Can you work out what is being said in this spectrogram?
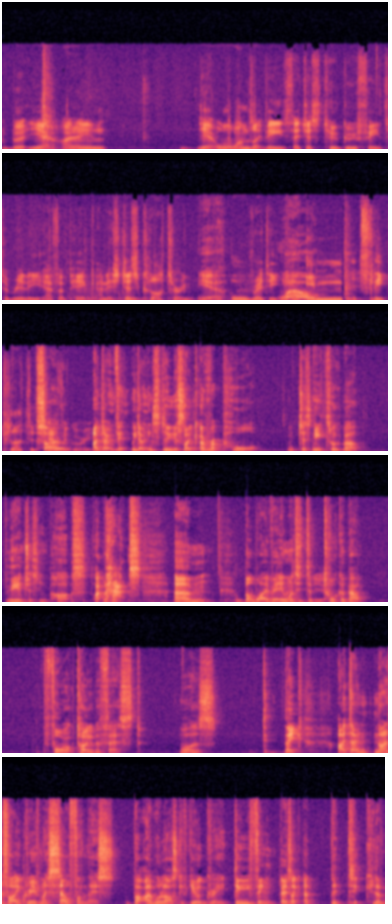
but yeah, I mean, yeah, all the ones like these, they're just too goofy to really ever pick, and it's just cluttering. Yeah. already Well, immensely cluttered So category. I don't think we don't need to do just like a report. We just need to talk about the interesting parts, like the hats. Um, but what I really wanted to Yeah. talk about for Oktoberfest was like I don't know if I agree with myself on this, but I will ask if you agree. Do you think there's like a particular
